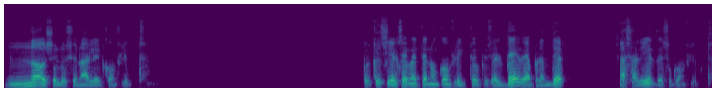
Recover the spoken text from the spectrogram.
no solucionarle el conflicto. Porque si él se mete en un conflicto, pues él debe aprender a salir de su conflicto.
